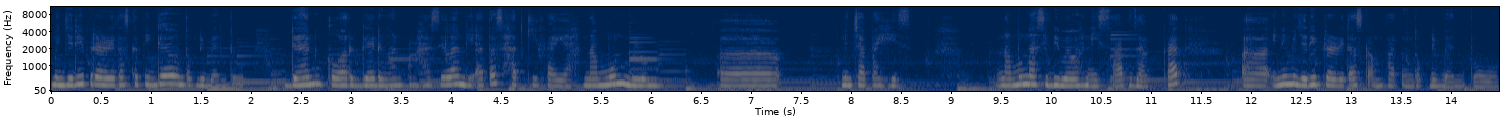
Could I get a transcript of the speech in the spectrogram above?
menjadi prioritas ketiga untuk dibantu. Dan keluarga dengan penghasilan di atas had kifayah namun belum uh, mencapai his namun masih di bawah nisab zakat uh, ini menjadi prioritas keempat untuk dibantu.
